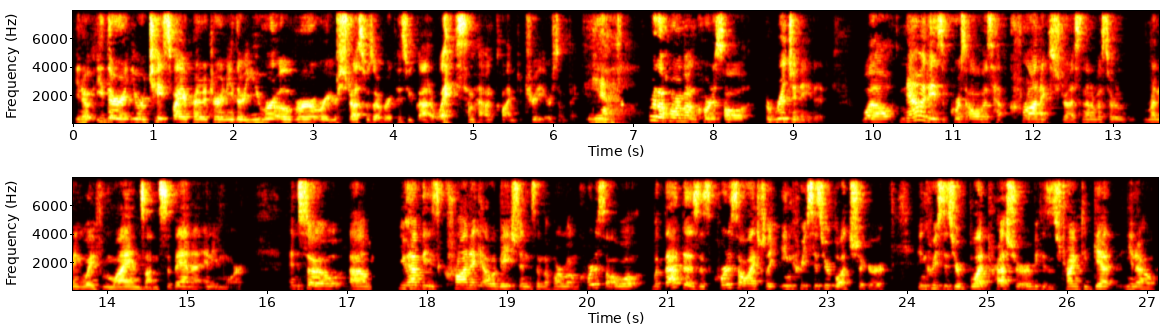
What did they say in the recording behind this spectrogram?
you know, either you were chased by a predator and either you were over or your stress was over because you got away somehow and climbed a tree or something. Yeah where the hormone cortisol originated. Well, nowadays, of course, all of us have chronic stress. None of us are running away from lions on savannah anymore. And so um, you have these chronic elevations in the hormone cortisol. Well, what that does is cortisol actually increases your blood sugar, increases your blood pressure because it's trying to get, you know,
